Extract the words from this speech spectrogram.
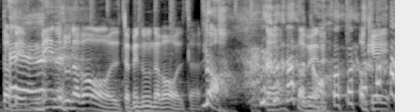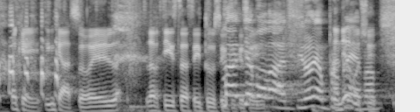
vabbè, Eh. meno di una volta, meno di una volta. no! No? Va bene. No. Ok, ok, incasso. E l- l'artista sei tu. Sei Ma tu andiamo sei- avanti, non è un problema. Andiamoci.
